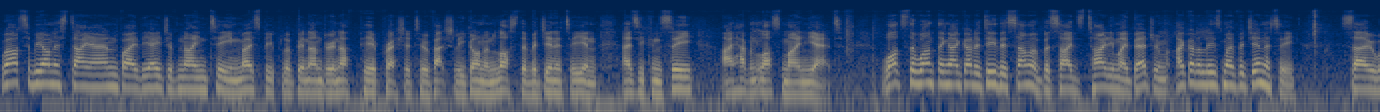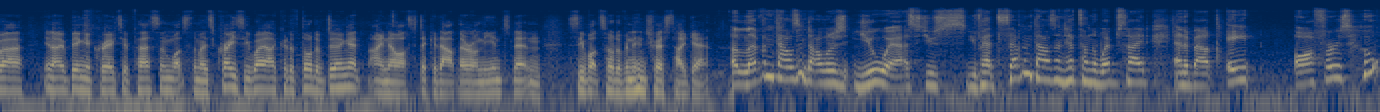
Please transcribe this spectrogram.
Well, to be honest, Diane, by the age of 19, most people have been under enough peer pressure to have actually gone and lost their virginity, and as you can see, I haven't lost mine yet. What's the one thing I got to do this summer besides tidy my bedroom? I got to lose my virginity. So, uh, you know, being a creative person, what's the most crazy way I could have thought of doing it? I know I'll stick it out there on the internet and see what sort of an interest I get. $11,000 US. You, you've had 7,000 hits on the website and about eight offers. Who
